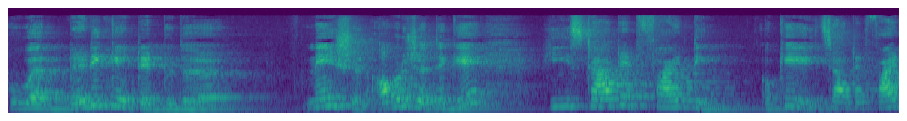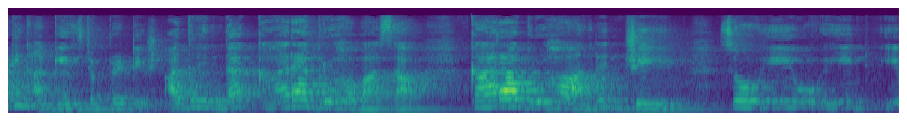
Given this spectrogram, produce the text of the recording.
who are dedicated to the nation ಅವ್ರ ಜೊತೆಗೆ he started fighting okay started fighting against British ಅದರಿಂದ ಕಾರಾಗೃಹವಾಸ ಕಾರಾಗೃಹ ಅಂದರೆ jail so he he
